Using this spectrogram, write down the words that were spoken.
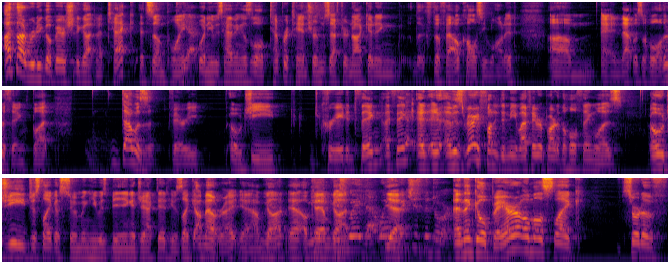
I thought Rudy Gobert should have gotten a tech at some point Yeah. when he was having his little temper tantrums after not getting the, the foul calls he wanted. Um, and that was a whole other thing. But that was a very OG created thing, I think. And it, it was very funny to me. My favorite part of the whole thing was OG just like assuming he was being ejected. He was like, "I'm out, right? Yeah, I'm gone. Yeah, okay, I'm gone." This way, that way. Yeah. Which is the door? And then Gobert almost like sort of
